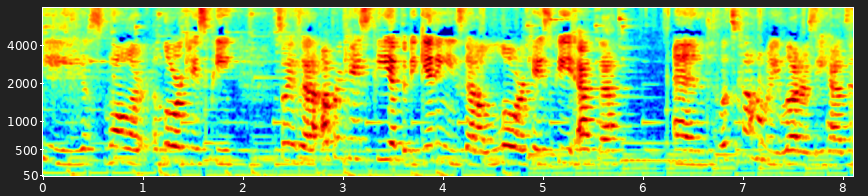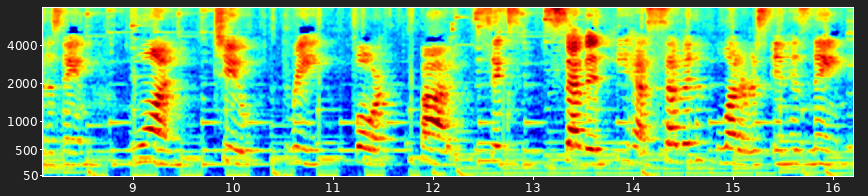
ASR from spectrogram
P, a smaller, a lowercase p. So he's got an uppercase P at the beginning, he's got a lowercase p at the end. Let's count how many letters he has in his name. One, two, three, four, five, six, seven. He has seven letters in his name.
